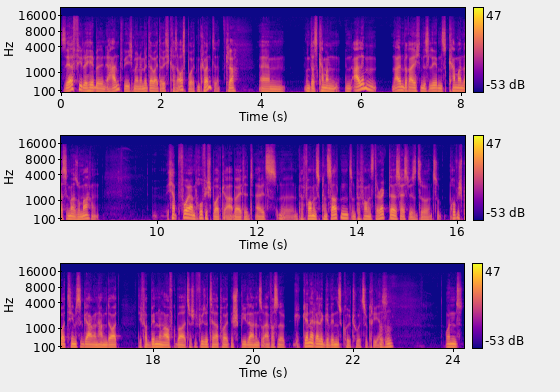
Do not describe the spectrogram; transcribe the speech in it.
sehr viele Hebel in der Hand, wie ich meine Mitarbeiter richtig krass ausbeuten könnte. Klar. Ähm, und das kann man in allem, in allen Bereichen des Lebens kann man das immer so machen. Ich habe vorher im Profisport gearbeitet als äh, Performance Consultant und Performance Director. Das heißt, wir sind so zu Profisportteams gegangen und haben dort die Verbindung aufgebaut zwischen Physiotherapeuten, Spielern und so einfach so eine generelle Gewinnskultur zu kreieren. Mhm. Und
